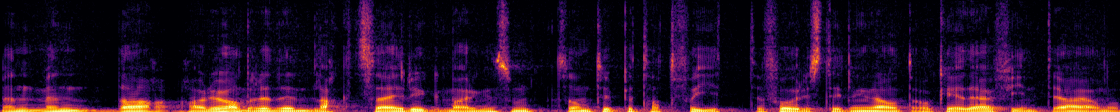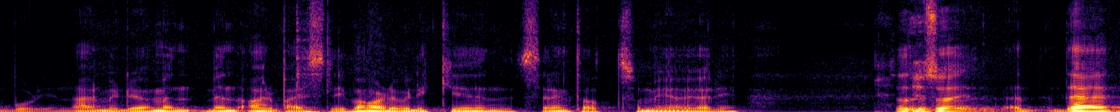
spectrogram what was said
Men, men, da har det jo allerede lagt seg i ryggmargen som sånn type tatt for gitte forestillinger at ok, det er fint, ja, ja, nå bor de i nærmiljøet, men, men arbeidslivet har det vel ikke strengt tatt så mye å gjøre i. Så, så, Det er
